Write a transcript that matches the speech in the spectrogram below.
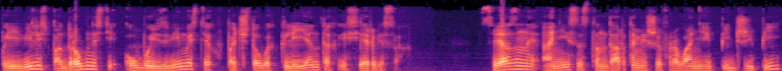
появились подробности об уязвимостях в почтовых клиентах и сервисах. Связаны они со стандартами шифрования PGP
